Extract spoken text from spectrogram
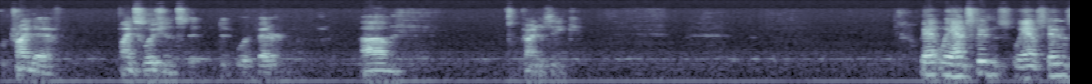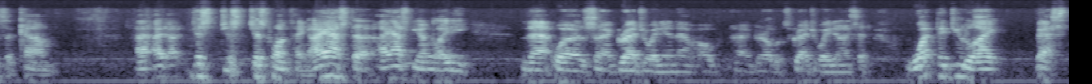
we're trying to find solutions that, that work better. Um, Trying to think. We have, we have students, we have students that come. I, I, just, just, just one thing. I asked, uh, I asked a young lady that was uh, graduating, that Navajo uh, girl that was graduating, I said, what did you like best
